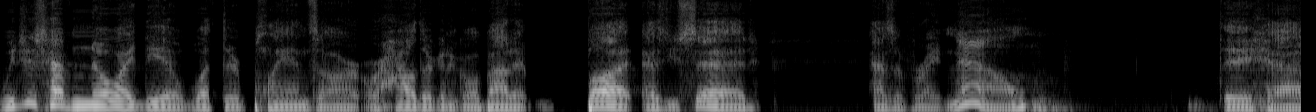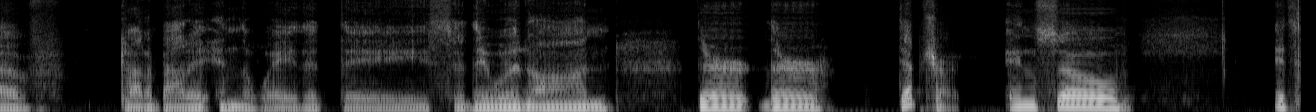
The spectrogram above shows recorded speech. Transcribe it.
we just have no idea what their plans are or how they're going to go about it. But as you said, as of right now, they have gone about it in the way that they said they would on their their depth chart. And so it's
